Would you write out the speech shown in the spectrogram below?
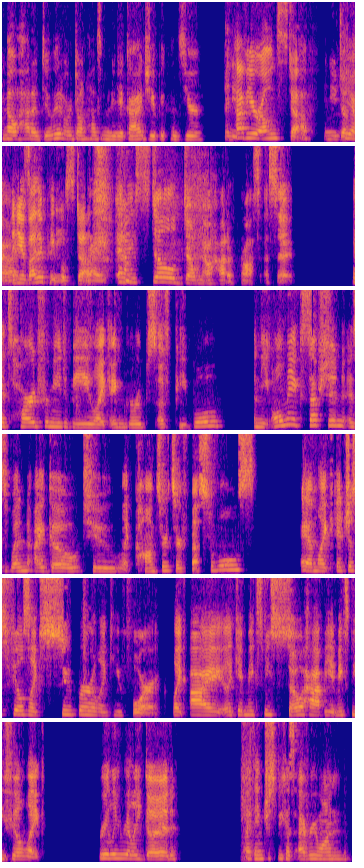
know how to do it or don't have somebody to guide you because you're And you, have your own stuff and you don't Yeah. and you have other people's stuff. Right. and I still don't know how to process it. It's hard for me to be like in groups of people. And the only exception is when I go to like concerts or festivals and like it just feels like super like euphoric. Like I like it makes me so happy. It makes me feel like really really good. I think just because everyone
